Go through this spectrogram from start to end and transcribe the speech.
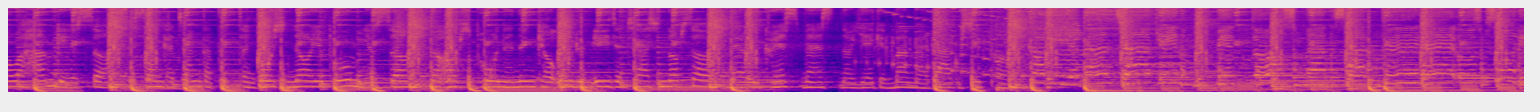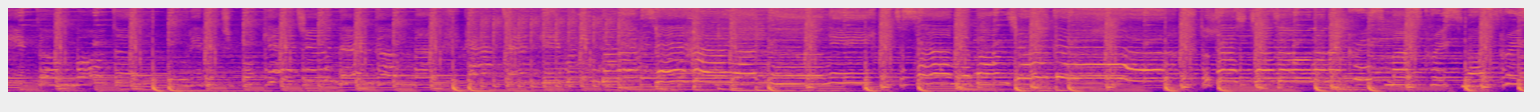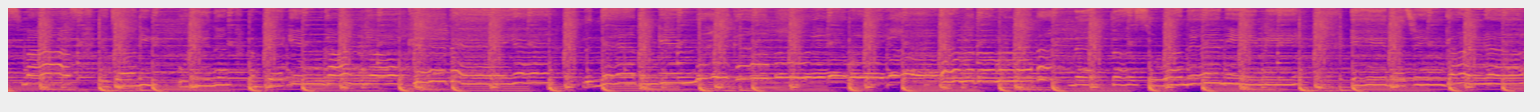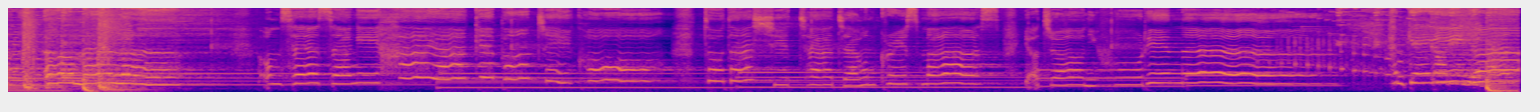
너와 함께였어. 세상 가장 따뜻한 곳이 너의 품이었어. 너 없이 보내는 겨울은 이제 자신 없어. 메리 크리스마스 너에게만 말하고 싶어. 찾아온 크리스마스 여전히 우리는 함께이요.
